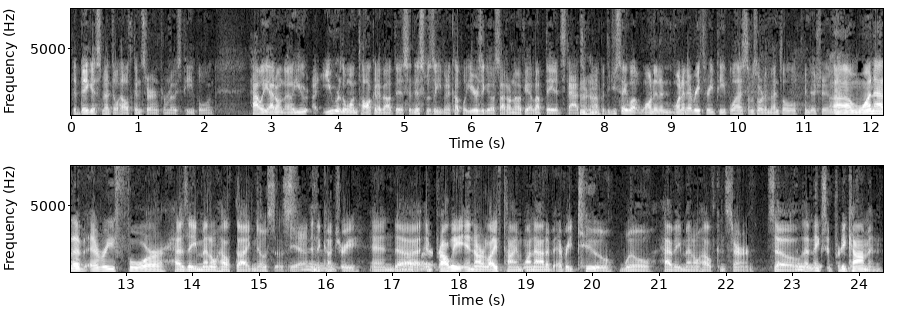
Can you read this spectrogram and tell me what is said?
the biggest mental health concern for most people. And Howie, I don't know you. You were the one talking about this, and this was even a couple years ago. So I don't know if you have updated stats Mm-hmm. or not. But did you say what one in one in every three people has some sort of mental condition? Uh, one out of every four has a mental health diagnosis Yeah. in the country, and uh, and probably in our lifetime, one out of every two will have a mental health concern. So that makes it pretty common.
